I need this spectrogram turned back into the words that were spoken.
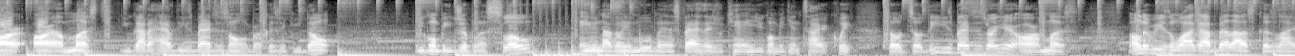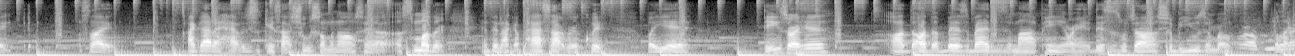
are are a must. You gotta have these badges on, bro. Because if you don't, you're gonna be dribbling slow and you're not gonna be moving as fast as you can you're gonna be getting tired quick. So so these badges right here are a must. Only reason why I got bailout is because like it's like I gotta have it just in case I shoot someone, you know what I'm saying? A, a smother and then I can pass out real quick. But yeah, these right here are the, are the best badges in my opinion right here. This is what y'all should be using, bro. But like,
